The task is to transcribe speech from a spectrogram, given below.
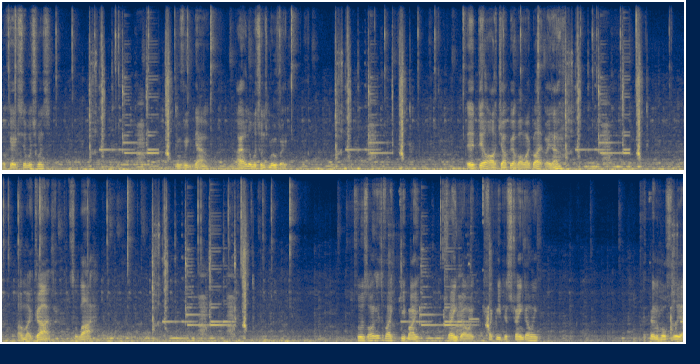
Okay, so which one's moving now? I don't know which one's moving. Eh, They're all jumping up on my butt right now. Oh my god, it's a lot. So as long as if I keep my train going, if I keep this train going, then hopefully. I...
